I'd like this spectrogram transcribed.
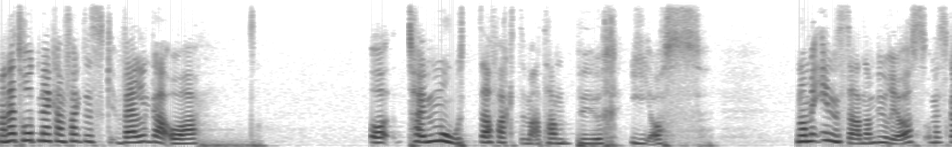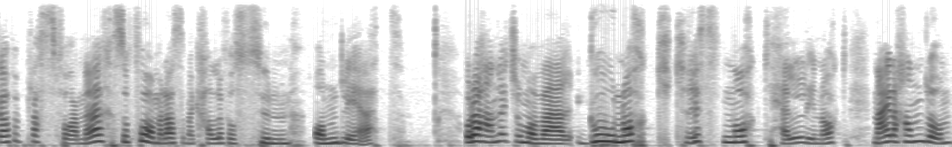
Men jeg tror at vi kan faktisk velge å, å ta imot det faktum at han bor i oss. Når vi innser at han bor i oss, og vi skaper plass for han der, så får vi det som vi kaller for sunn åndelighet. Og det handler ikke om å være god nok, kristen nok, hellig nok. Nei, det handler om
